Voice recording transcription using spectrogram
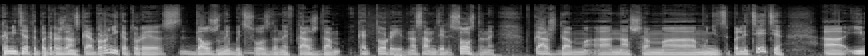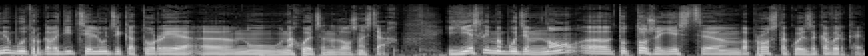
комитеты по гражданской обороне, которые должны быть созданы в каждом, которые на самом деле созданы в каждом нашем муниципалитете, ими будут руководить те люди, которые ну, находятся на должностях. Если мы будем... Но э, тут тоже есть э, вопрос такой заковыркой.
